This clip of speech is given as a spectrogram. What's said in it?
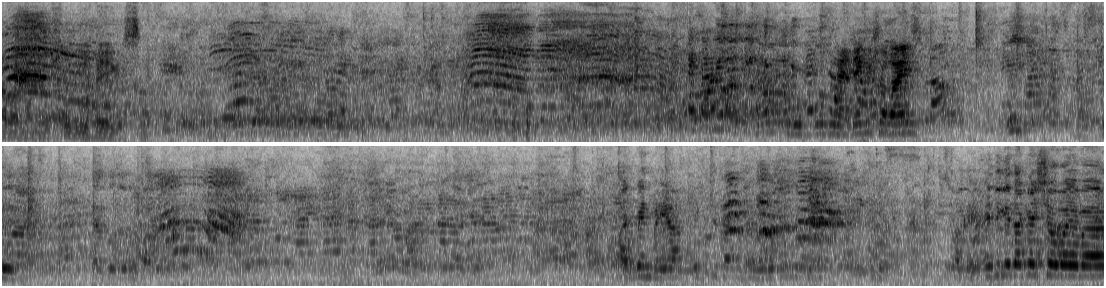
আবার মনে শুরুই হয়ে গেছে। হ্যাঁ দেখি সবাই। থাকবেন ভাইয়া। এদিকে সবাই এবার।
